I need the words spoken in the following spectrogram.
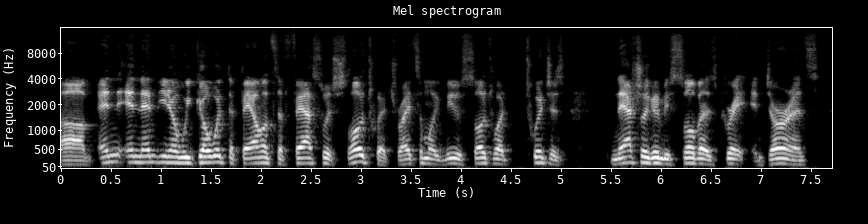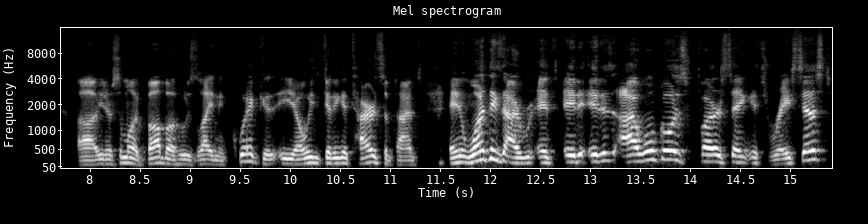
Um, and and then you know we go with the balance of fast twitch, slow twitch, right? Someone like me who's slow twitch, twitch is naturally going to be slow, but has great endurance. Uh, you know, someone like Bubba who's lightning quick, you know, he's going to get tired sometimes. And one of the things I it, it, it is I won't go as far as saying it's racist,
